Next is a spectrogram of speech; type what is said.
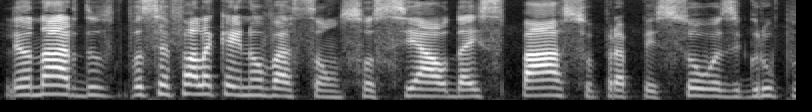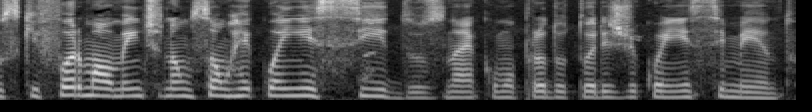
Leonardo, você fala que a inovação social dá espaço para pessoas e grupos que formalmente não são reconhecidos né, como produtores de conhecimento.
